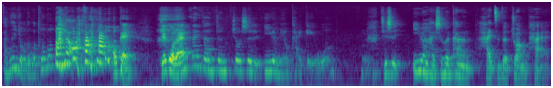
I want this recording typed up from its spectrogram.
反正有的我通通都要。OK。结果嘞？那个就就是医院没有开给我。其实医院还是会看孩子的状态，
